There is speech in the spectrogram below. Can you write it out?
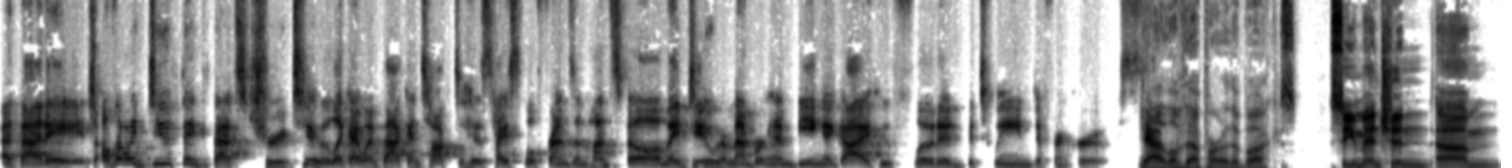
at that age. Although I do think that's true too. Like I went back and talked to his high school friends in Huntsville, and they do remember him being a guy who floated between different groups. Yeah, I love that part of the book. So you mentioned um,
